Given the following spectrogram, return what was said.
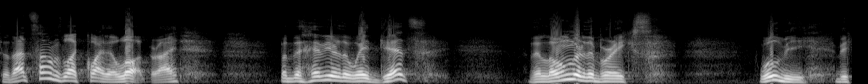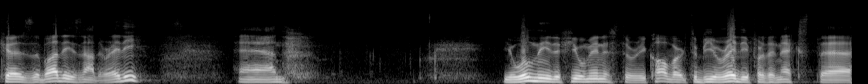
So that sounds like quite a lot, right? But the heavier the weight gets, the longer the breaks will be because the body is not ready and you will need a few minutes to recover to be ready for the next uh,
